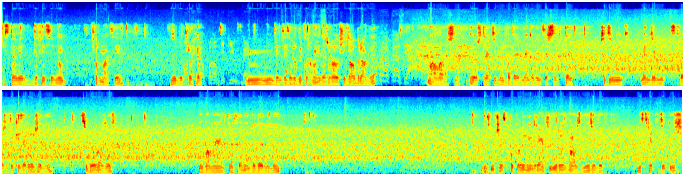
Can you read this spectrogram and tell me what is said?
ustawię defensywną formację, żeby trochę mm, więcej zawodników angażowało się do obrony. No właśnie, już tracimy 2 do 1, więc jeszcze tutaj przeciwnik będzie mógł stworzyć jakieś zagrożenie. Trzeba uważać. Obama jak trafia na 2 do 1. Więc muszę spokojnie grać i rozważnie, żeby nie stracić jakiejś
